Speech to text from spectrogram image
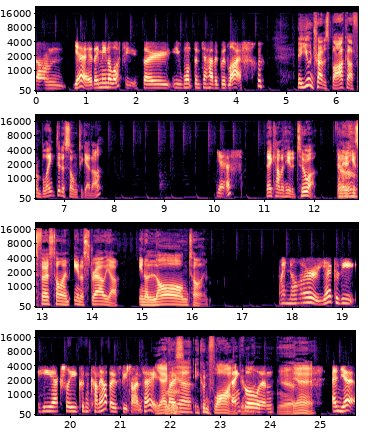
um, yeah, they mean a lot to you. So you want them to have a good life. Now you and Travis Barker from Blink did a song together. yes. They're coming here to tour, and it's his first time in Australia in a long time. I know, yeah, because he, he actually couldn't come out those few times. Hey, Yeah, like 'cause Yeah. he couldn't fly. ankle and Yeah. Yeah. and yeah,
